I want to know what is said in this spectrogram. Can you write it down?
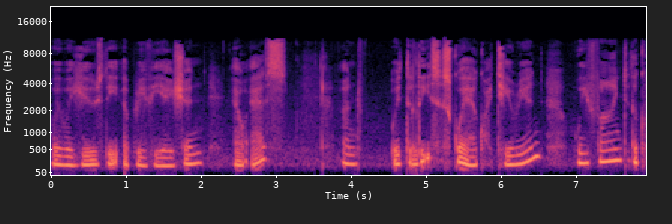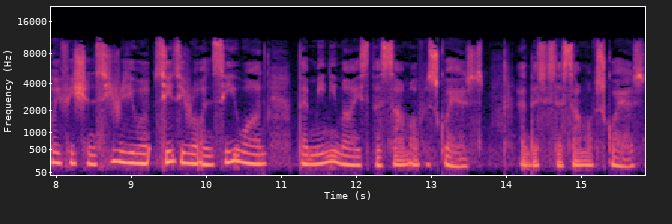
We will use the abbreviation LS, and with the least square criterion, we find the coefficients C0, C0 and C1 that minimize the sum of squares, and this is the sum of squares.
